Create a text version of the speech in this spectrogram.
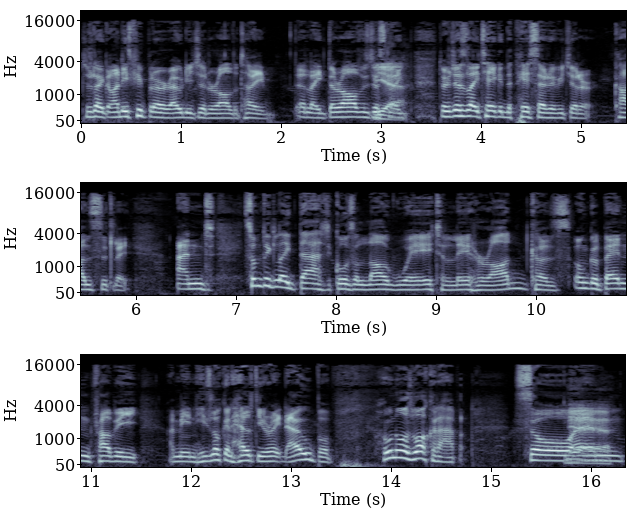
just like, oh, these people are around each other all the time. They're like they're always just Yeah. like they're just like taking the piss out of each other constantly. And something like that goes a long way to later on because Uncle Ben probably, I mean, he's looking healthy right now, but who knows what could happen. So Yeah. um,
